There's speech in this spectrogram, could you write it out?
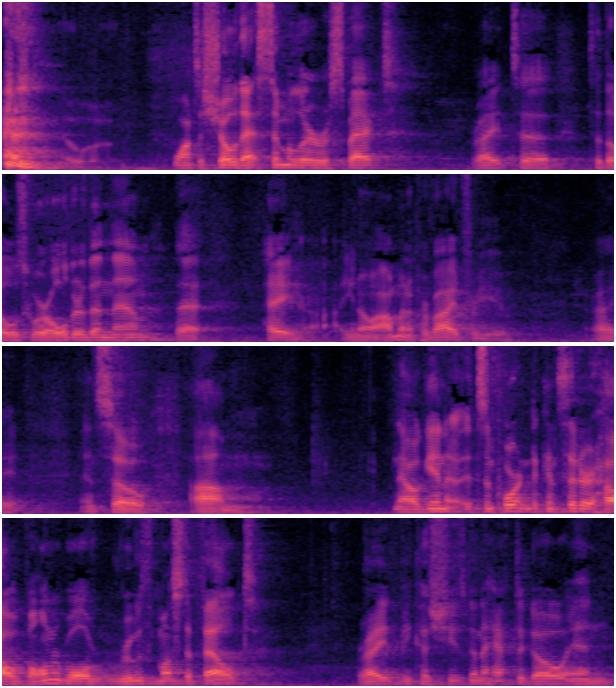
want to show that similar respect, right, to, to those who are older than them? That, hey, you know, I'm going to provide for you, right? And so, um, now again, it's important to consider how vulnerable Ruth must have felt, right? Because she's going to have to go and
